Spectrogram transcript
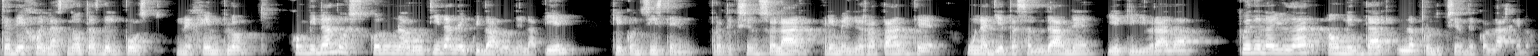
te dejo en las notas del post un ejemplo, combinados con una rutina de cuidado de la piel que consiste en protección solar, crema hidratante, una dieta saludable y equilibrada, pueden ayudar a aumentar la producción de colágeno.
